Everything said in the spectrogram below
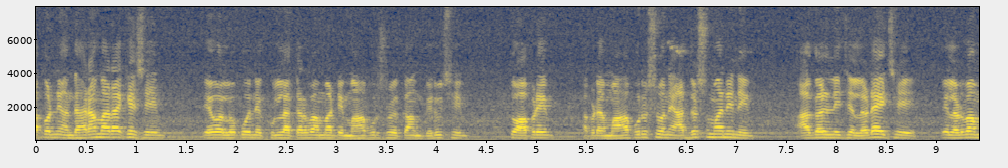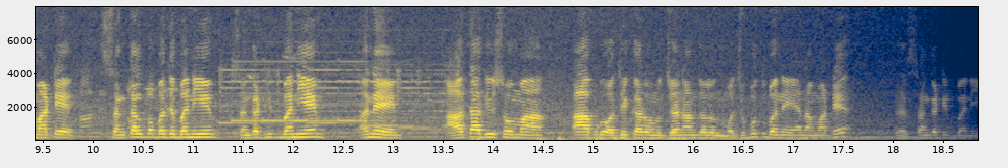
આપણને અંધારામાં રાખે છે, એવા લોકોને ખુલ્લા કરવા માટે મહાપુરુષોએ કામ કર્યું છે. તો આપણે આપણા મહાપુરુષોને આદર્શ માનીને આગળની જે લડાઈ છે, એ લડવા માટે સંકલ્પબદ્ધ બનીએ, સંગઠિત બનીએ અને આવતા દિવસોમાં આ આપણું અધિકારોનું જન આંદોલન મજબૂત બને એના માટે સંગઠિત બનીએ.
